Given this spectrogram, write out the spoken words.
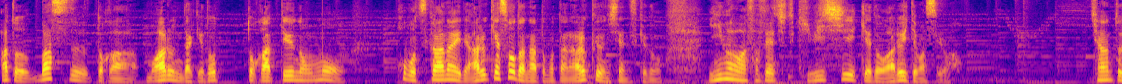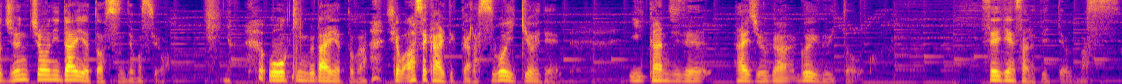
あとバスとかもあるんだけど、とかっていうのも、ほぼ使わないで歩けそうだなと思ったら歩くようにしてるんですけど、今はさすがにちょっと厳しいけど歩いてますよ。ちゃんと順調にダイエットは進んでますよ。ウォーキングダイエットが。しかも汗かいてくからすごい勢いで、いい感じで体重がぐいぐいと制限されていっております。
